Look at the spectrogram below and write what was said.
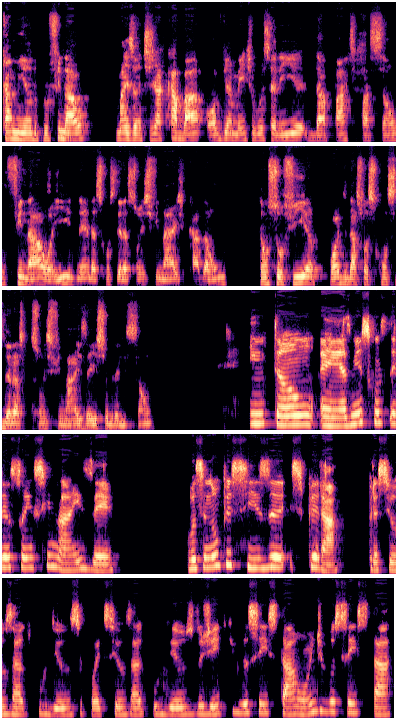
caminhando para o final, mas antes de acabar, obviamente, eu gostaria da participação final aí, né, das considerações finais de cada um. Então, Sofia, pode dar suas considerações finais aí sobre a lição. Então, é, as minhas considerações finais é: você não precisa esperar para ser usado por Deus, você pode ser usado por Deus do jeito que você está, onde você está,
